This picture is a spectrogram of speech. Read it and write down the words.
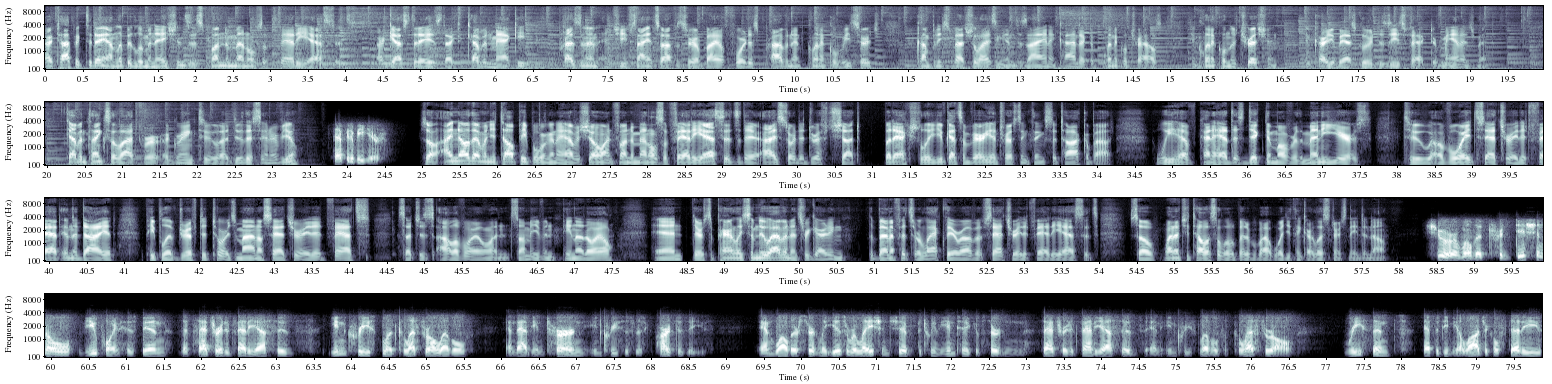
Our topic today on Lipid Luminations is fundamentals of fatty acids. Our guest today is Dr. Kevin Maki, President and Chief Science Officer of Biofortis Provident Clinical Research, a company specializing in design and conduct of clinical trials in clinical nutrition and cardiovascular disease factor management. Kevin, thanks a lot for agreeing to uh, do this interview. Happy to be here. So, I know that when you tell people we're going to have a show on fundamentals of fatty acids, their eyes sort of drift shut. But actually, you've got some very interesting things to talk about. We have kind of had this dictum over the many years to avoid saturated fat in the diet. People have drifted towards monosaturated fats such as olive oil and some even peanut oil. And there's apparently some new evidence regarding the benefits or lack thereof of saturated fatty acids. So, why don't you tell us a little bit about what you think our listeners need to know? Sure. Well, the traditional viewpoint has been that saturated fatty acids increase blood cholesterol levels, and that in turn increases risk of heart disease. And while there certainly is a relationship between the intake of certain saturated fatty acids and increased levels of cholesterol, recent epidemiological studies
